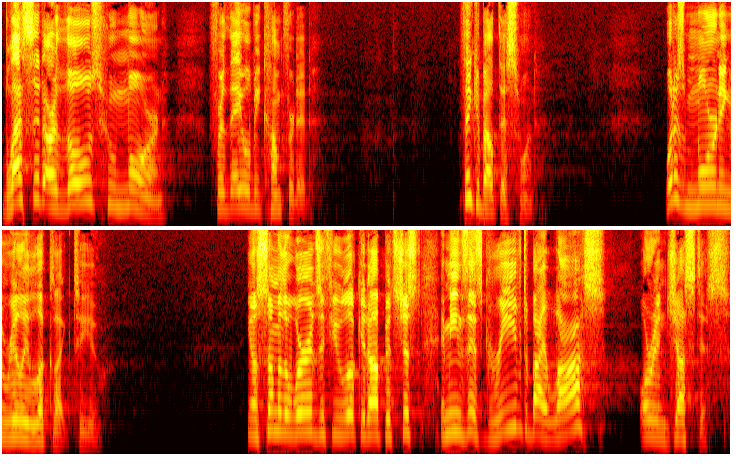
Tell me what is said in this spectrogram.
Blessed are those who mourn, for they will be comforted. Think about this one. What does mourning really look like to you? You know, some of the words, if you look it up, it's just, it means this grieved by loss or injustice.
